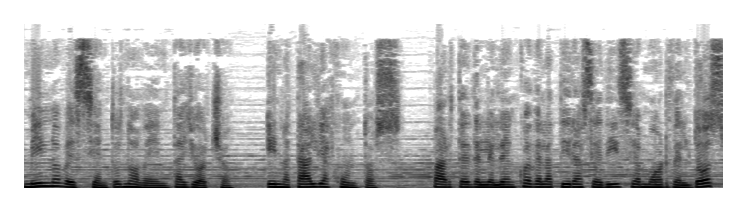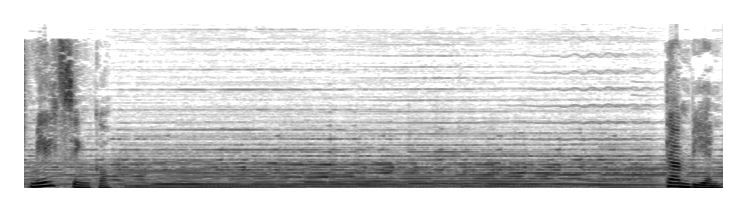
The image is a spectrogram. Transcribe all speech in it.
1998, y Natalia Juntos, parte del elenco de la tira Se dice Amor del 2005. También,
